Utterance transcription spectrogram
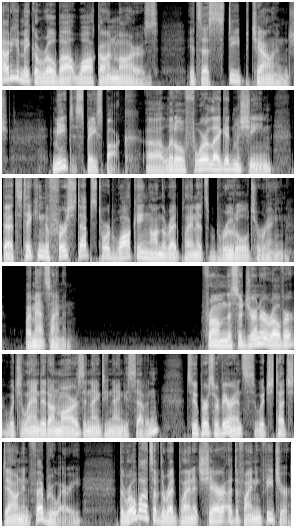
How do you make a robot walk on Mars? It's a steep challenge. Meet Spacebok, a little four legged machine that's taking the first steps toward walking on the red planet's brutal terrain. By Matt Simon. From the Sojourner rover, which landed on Mars in 1997, to Perseverance, which touched down in February, the robots of the red planet share a defining feature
